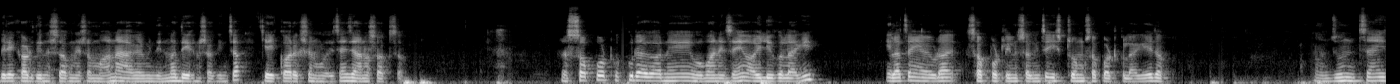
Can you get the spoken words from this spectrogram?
ब्रेकआउट दिन सक्ने सम्भावना आगामी दिनमा देख्न सकिन्छ। केही करेक्सन हुँदै चाहिँ जान सक्छ। र सपोर्टको कुरा गर्ने हो भने चाहिँ अहिलेको लागि यसलाई चाहिँ एउटा सपोर्ट लिन सकिन्छ स्ट्रङ सपोर्टको लागि है त। जुन चाहिँ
